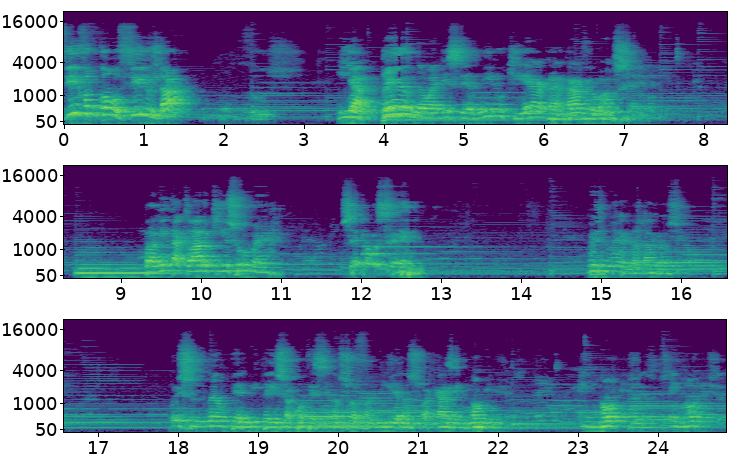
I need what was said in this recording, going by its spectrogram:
Vivam como filhos da luz e aprendam a discernir o que é agradável ao Senhor. Para mim está claro que isso não é. Não sei para você. Mas não é agradável ao Senhor. Por isso, não permita isso acontecer na sua família, na sua casa, em nome de Jesus. Em nome de. Em nome de Jesus.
